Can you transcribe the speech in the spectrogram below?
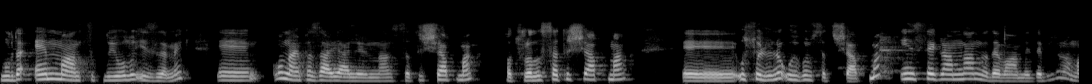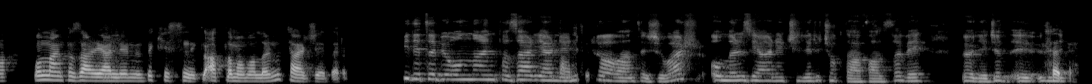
Burada en mantıklı yolu izlemek, e, online pazar yerlerinden satış yapmak, faturalı satış yapmak, e, usulüne uygun satış yapmak. Instagram'dan da devam edebilir ama online pazar yerlerini de kesinlikle atlamamalarını tercih ederim. Bir de tabii online pazar yerlerinin Tavsiye şu avantajı var. Onların ziyaretçileri çok daha fazla ve böylece e, ürünleri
